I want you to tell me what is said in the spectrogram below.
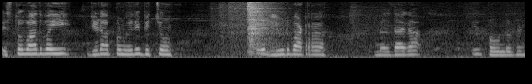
ਇਸ ਤੋਂ ਬਾਅਦ ਬਾਈ ਜਿਹੜਾ ਆਪਾਂ ਨੂੰ ਇਹਦੇ ਵਿੱਚੋਂ ਇਹ ਡਿਲੂਟ ਵਾਟਰ ਮਿਲਦਾ ਹੈਗਾ, ਇਹ ਪਾਉਣ ਦਾ ਫਿਰ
